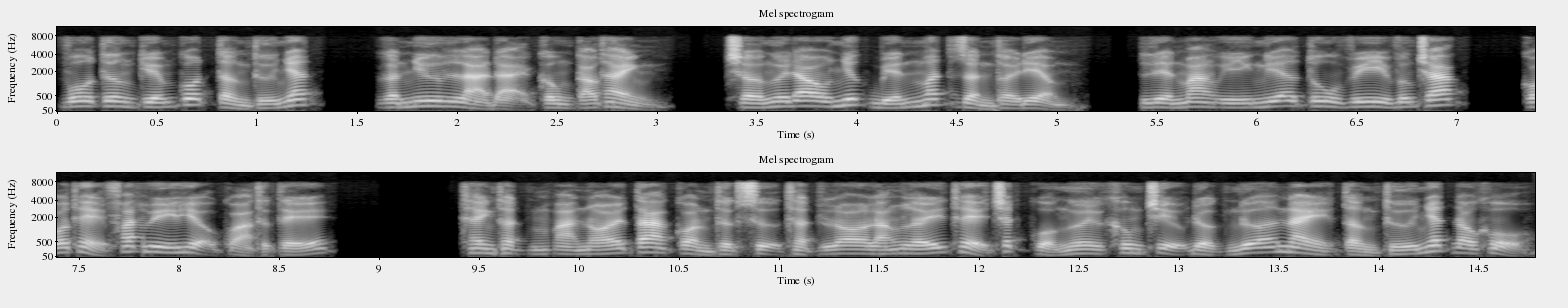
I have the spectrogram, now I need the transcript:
vô tương kiếm cốt tầng thứ nhất, gần như là đại công cáo thành, chờ ngươi đau nhức biến mất dần thời điểm, liền mang ý nghĩa tu vi vững chắc, có thể phát huy hiệu quả thực tế. Thành thật mà nói ta còn thực sự thật lo lắng lấy thể chất của ngươi không chịu được nữa này tầng thứ nhất đau khổ,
